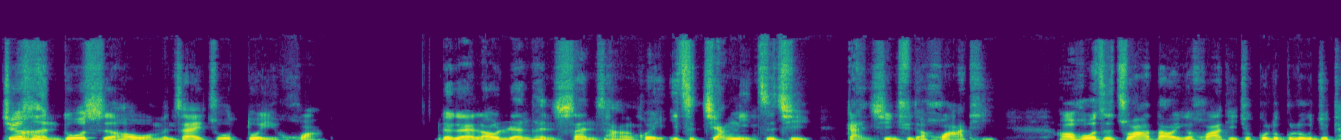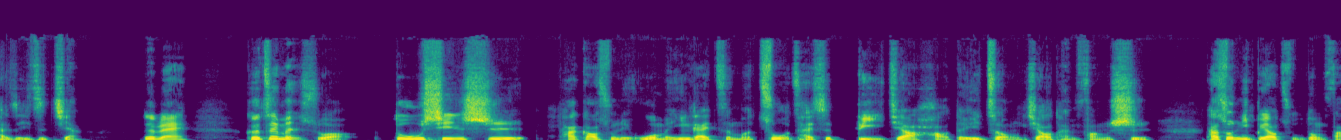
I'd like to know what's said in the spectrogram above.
就很多时候我们在做对话，对不对？然后人很擅长会一直讲你自己感兴趣的话题，哦，或是抓到一个话题就咕噜咕噜就开始一直讲，对不对？可是这本书哦。读心师，他告诉你我们应该怎么做才是比较好的一种交谈方式。他说：“你不要主动发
